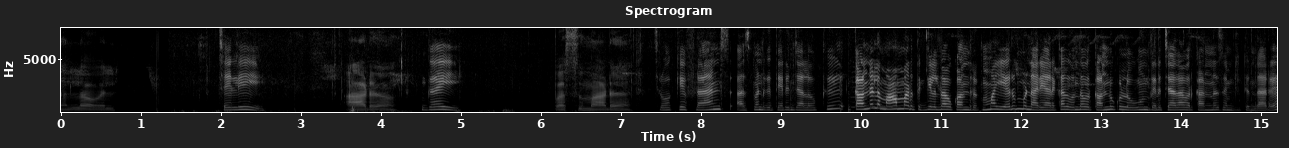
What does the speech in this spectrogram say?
நல்ல ஆயில் செலி. ஆடு. கை. பசு மாடு. சரி ஓகே ஃப்ரெண்ட்ஸ். ஹஸ்பண்டுக்கு தெரிஞ்ச அளவுக்கு கண்ணில் மாமரத்துக்கு கீழே தான் உட்காந்துருக்குமா எறும்பு நிறையா இருக்குது அது வந்து அவர் கண்ணுக்குள்ளே ஊந்துருச்சு அதான் அவர் கண்ணு செஞ்சுட்டு இருந்தார்.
